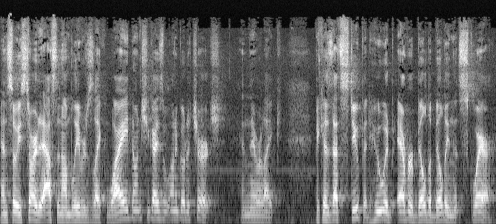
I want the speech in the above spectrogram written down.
And so he started to ask the non believers, like, why don't you guys want to go to church? And they were like, because that's stupid. Who would ever build a building that's square?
